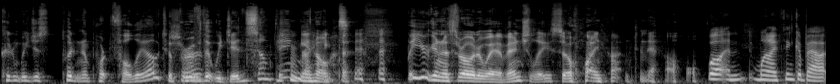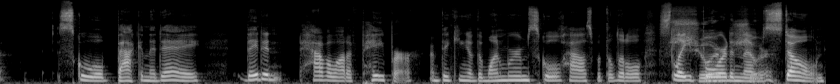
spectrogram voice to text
couldn't we just put in a portfolio to prove that we did something? You know, but you're going to throw it away eventually, so why not now? Well, and when I think about school back in the day, they didn't have a lot of paper. I'm thinking of the one room schoolhouse with the little slate Sure, board and the stone.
